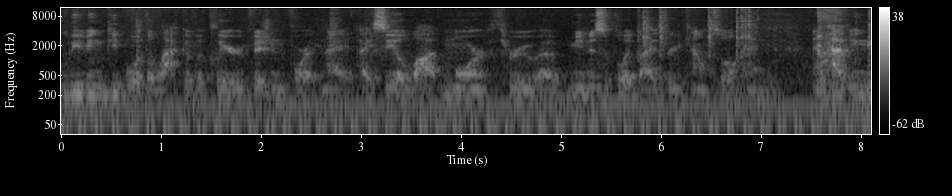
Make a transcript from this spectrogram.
leaving people with a lack of a clear vision for it. And I, I see a lot more through a municipal advisory council and, and having,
